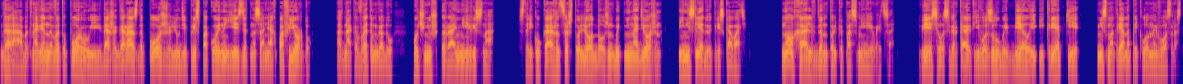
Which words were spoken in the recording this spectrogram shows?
Да, обыкновенно в эту пору и даже гораздо позже люди преспокойно ездят на санях по фьорду. Однако в этом году очень уж ранняя весна. Старику кажется, что лед должен быть ненадежен и не следует рисковать. Но Хальфден только посмеивается. Весело сверкают его зубы, белые и крепкие, несмотря на преклонный возраст.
